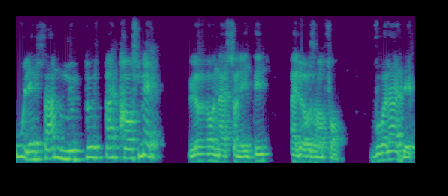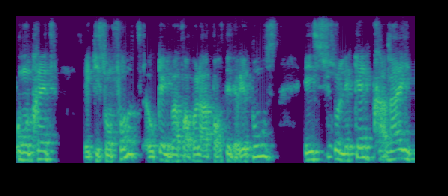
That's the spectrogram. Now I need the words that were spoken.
où les femmes ne peuvent pas transmettre leur nationalité à leurs enfants. Voilà des contraintes qui sont fortes, auxquelles il va falloir apporter des réponses et sur lesquelles travaille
